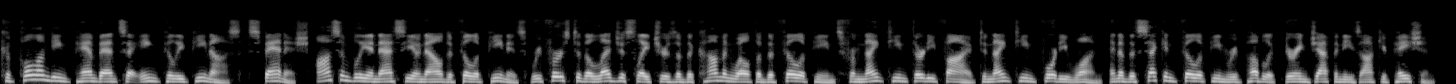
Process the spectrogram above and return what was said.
Kapulungang Pambansa ng Pilipinas, Spanish, Asamblea Nacional de Filipinas refers to the legislatures of the Commonwealth of the Philippines from 1935 to 1941, and of the Second Philippine Republic during Japanese occupation.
